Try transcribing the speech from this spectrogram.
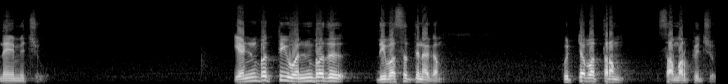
നിയമിച്ചു. എൺപത്തി ഒൻപത് ദിവസത്തിനകം കുറ്റപത്രം സമർപ്പിച്ചു.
